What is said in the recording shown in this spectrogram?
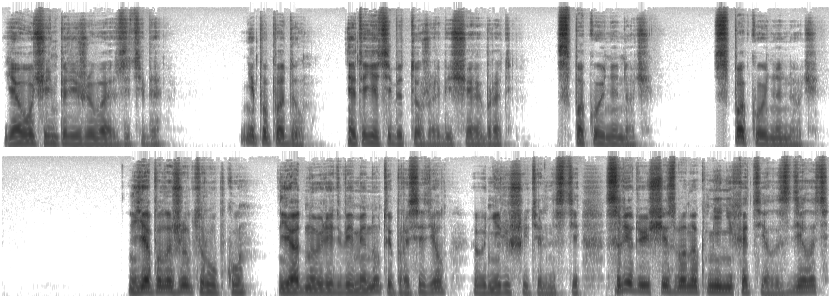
Я очень переживаю за тебя. Не попаду. Это я тебе тоже обещаю, брат. Спокойной ночи. Спокойной ночи. Я положил трубку и одну или две минуты просидел в нерешительности. Следующий звонок мне не хотелось сделать,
